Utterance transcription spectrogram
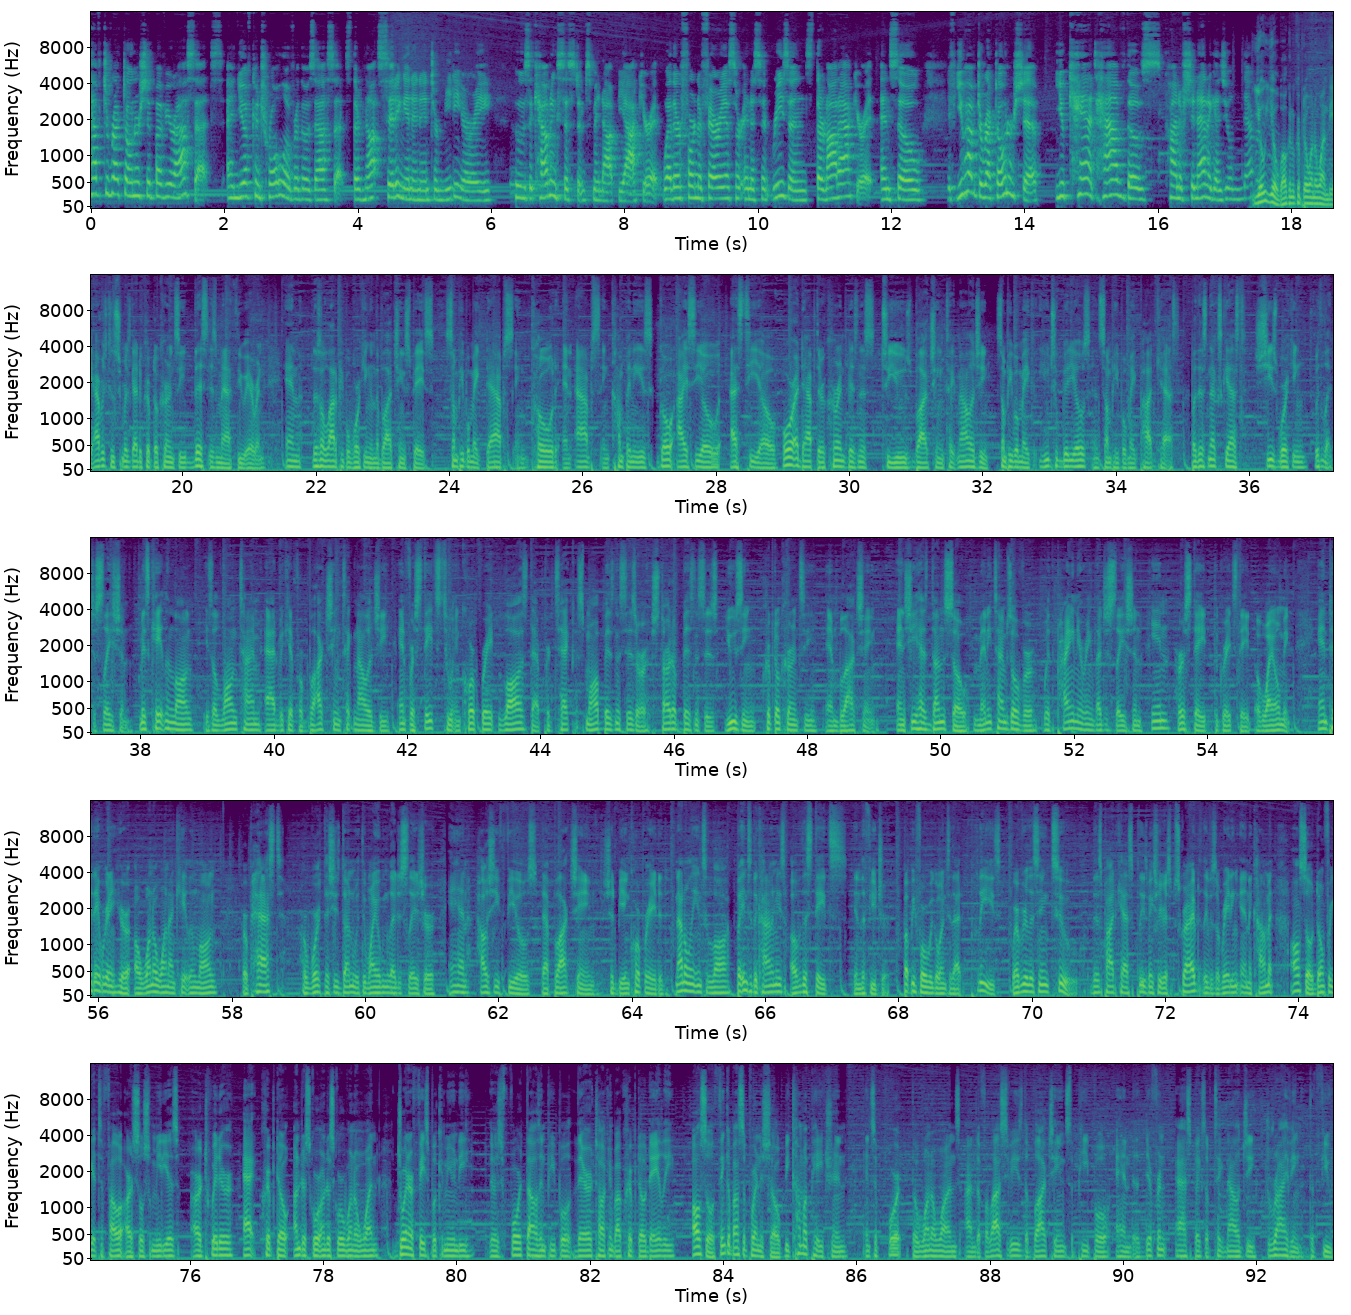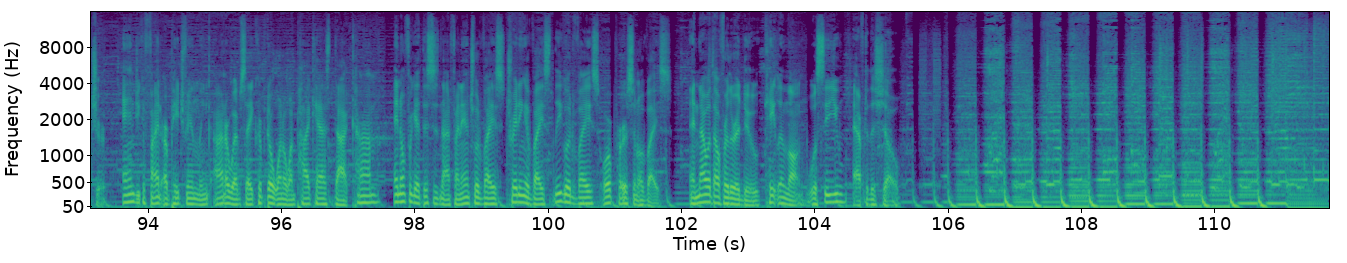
have direct ownership of your assets and you have control over those assets. They're not sitting in an intermediary whose accounting systems may not be accurate. Whether for nefarious or innocent reasons, they're not accurate. And so if you have direct ownership, you can't have those kind of shenanigans. You'll never. Yo, yo, welcome to Crypto 101, the average consumer's guide to cryptocurrency. This is Matthew Aaron. And there's a lot of people working in the blockchain space. Some people make dApps and code and apps and companies go ICO, STO, or adapt their current business to use blockchain technology. Some people make YouTube videos and some people make podcasts. But this next guest, she's working with legislation. Ms. Caitlin Long is a longtime advocate for blockchain technology and for states to incorporate laws that protect small businesses or startup businesses using cryptocurrency and blockchain and she has done so many times over with pioneering legislation in her state, the great state of Wyoming. And today we're going to hear a 101 on Caitlin Long, her past, her work that she's done with the Wyoming legislature, and how she feels that blockchain should be incorporated not only into law, but into the economies of the states in the future. But before we go into that, please, wherever you're listening to this podcast, please make sure you're subscribed, leave us a rating and a comment. Also, don't forget to follow our social medias, our Twitter at crypto underscore underscore 101. Join our Facebook community. There's 4,000 people there talking about crypto daily. Also, think about supporting the show, become a patron, and support the 101s on the philosophies, the blockchains, the people, and the different aspects of technology driving the future. And you can find our Patreon link on our website, crypto101podcast.com. And don't forget, this is not financial advice, trading advice, legal advice, or personal advice. And now, without further ado, Caitlin Long. We'll see you after the show.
